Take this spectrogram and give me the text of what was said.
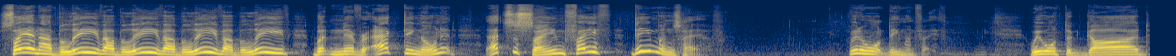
saying, I believe, I believe, I believe, I believe, but never acting on it, that's the same faith demons have. We don't want demon faith. We want the God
